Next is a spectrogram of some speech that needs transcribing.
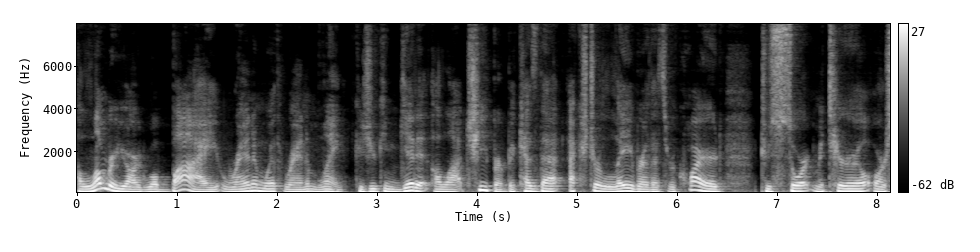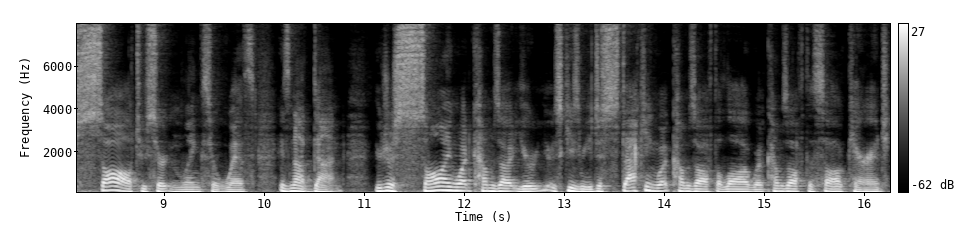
A lumber yard will buy random width, random length because you can get it a lot cheaper because that extra labor that's required to sort material or saw to certain lengths or widths is not done. You're just sawing what comes out, you're, excuse me, you're just stacking what comes off the log, what comes off the saw carriage,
